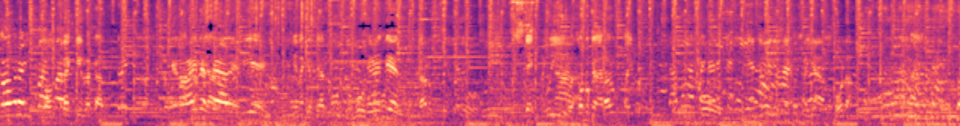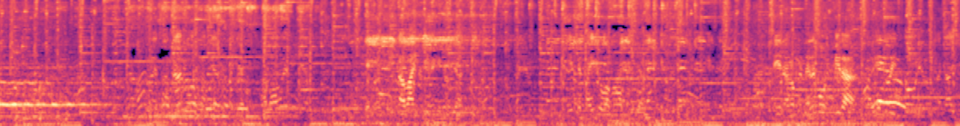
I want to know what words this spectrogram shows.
cobra y para... Con 3 kilos de carne. Que la vaina sea de bien. Tiene que ser mucho, mucho. ¿Sí me entiendes? Claro que sí. Destruido. Es como que agarraron un país. Vamos a sacar este gobierno. Hola. Esta vaina tiene que cambiar. Este. Mira, lo que tenemos, mira, en la calle.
